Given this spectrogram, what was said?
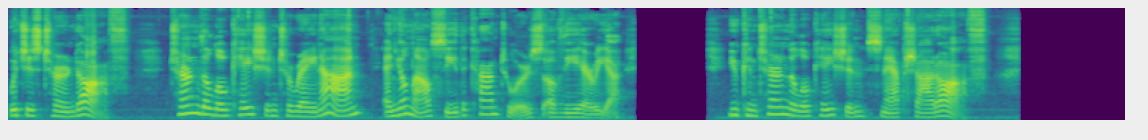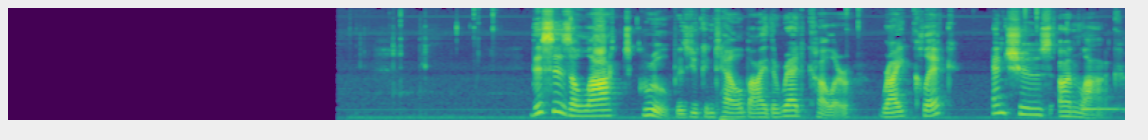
which is turned off. Turn the location terrain on and you'll now see the contours of the area. You can turn the location snapshot off. This is a locked group, as you can tell by the red color. Right click and choose Unlock.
